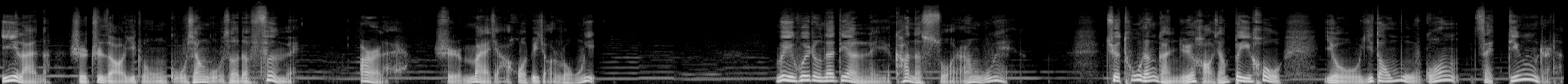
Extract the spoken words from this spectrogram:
一来呢是制造一种古香古色的氛围，二来啊是卖假货比较容易。魏辉正在店里看得索然无味。却突然感觉好像背后有一道目光在盯着他。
